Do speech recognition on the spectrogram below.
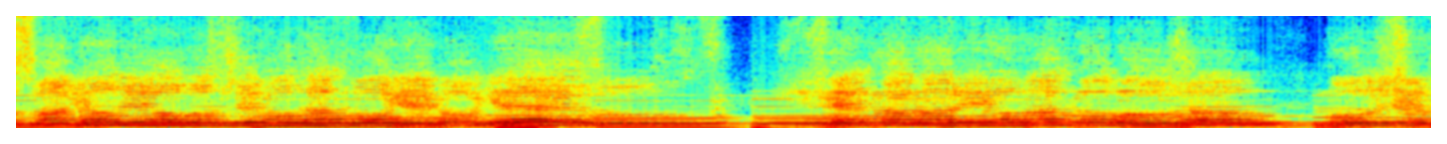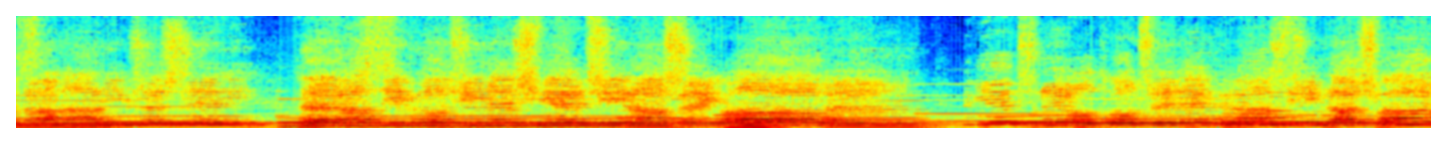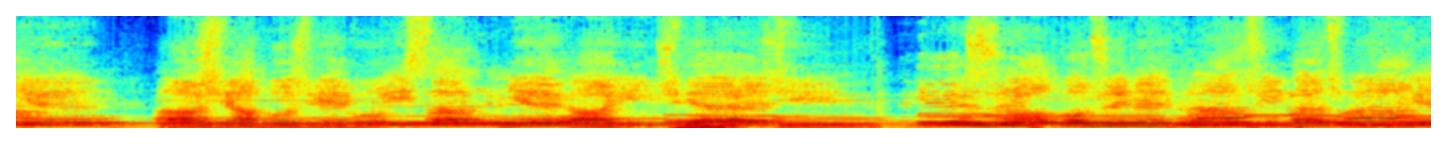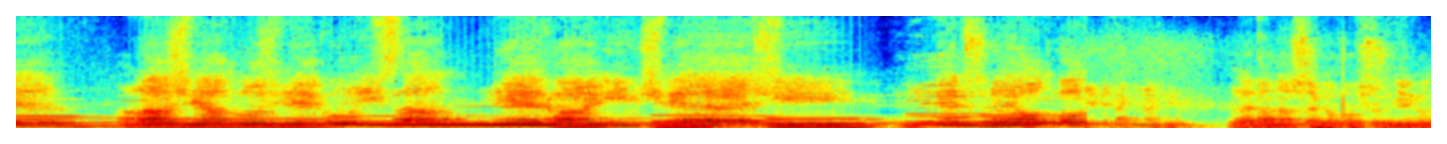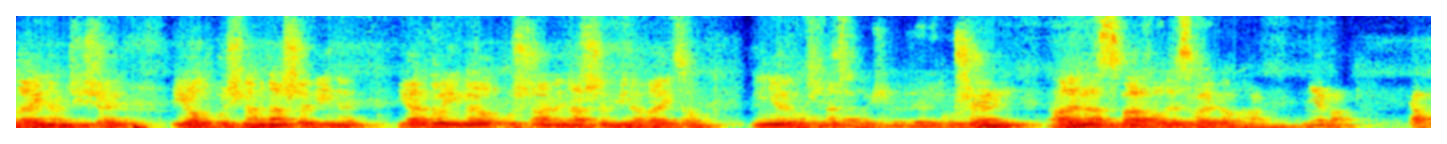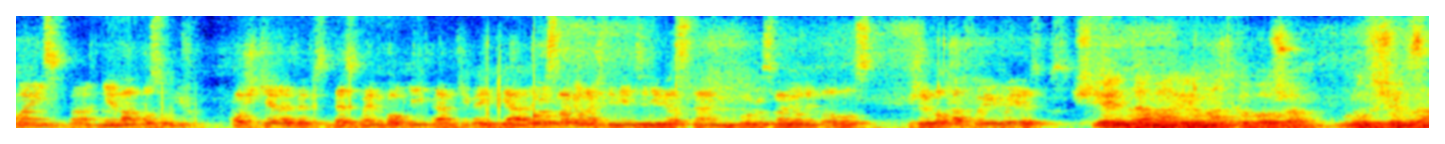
Błogosławiony owoc żywota Twojego, Jezus. Święta Maryjo, Matko Boża, módl się za nami grzesznymi, teraz i w godzinę śmierci naszej. Amen. Wieczny odpoczynek raz im światłość wieku i sad niechaj im świeci. Wieczny odpoczynek racz dać, Panie, a światłość wieku i niechaj im świeci. Wieczny odpoczynek. Chleba naszego powszedniego daj nam dzisiaj i odpuść nam nasze winy, jako i my odpuszczamy naszym winowajcom. I nie wódź nas w kuszeni, ale nas zbaw ode złego. Nie ma kapłaństwa, nie ma posługi w Kościele bez, bez głębokiej, prawdziwej wiary. Błogosławionaś Ty między niewiastami, błogosławiony owoc żywota Twojego Jezus. Święta Maryjo, Matko Boża, módl się za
